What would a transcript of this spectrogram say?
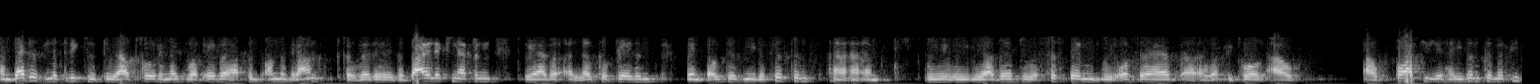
and that is literally to, to help coordinate whatever happens on the ground. So whether there's a by-election happen, we have a, a local presence. When voters need assistance, uh, um, we, we, we are there to assist them. We also have uh, what we call our our party liaison committee.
